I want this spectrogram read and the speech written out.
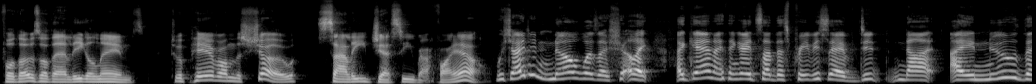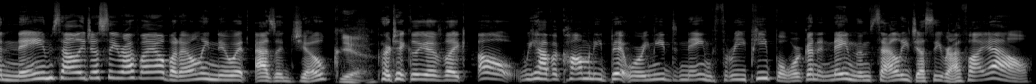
for those are their legal names, to appear on the show Sally Jessy Raphael. Which I didn't know was a show. Like again, I think I had said this previously. I did not. I knew the name Sally Jessy Raphael, but I only knew it as a joke. Yeah. Particularly of like, oh, we have a comedy bit where we need to name three people. We're gonna name them Sally Jessy Raphael.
